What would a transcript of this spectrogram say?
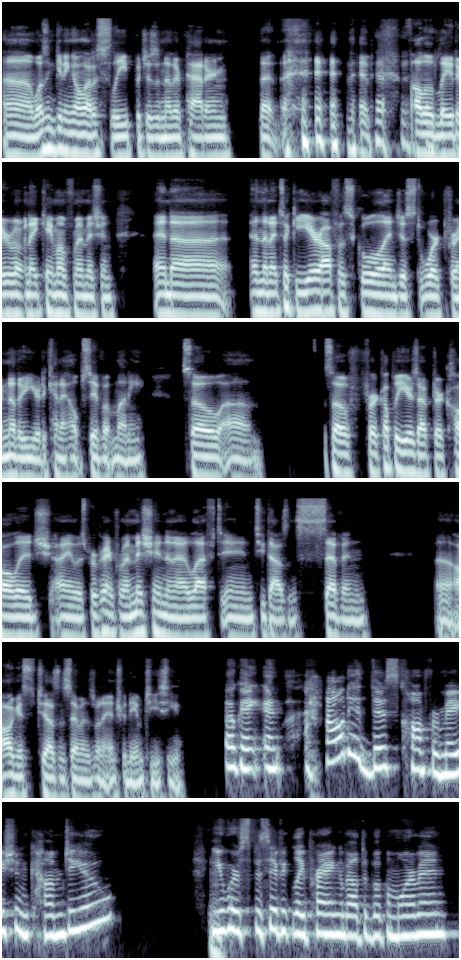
Uh, wasn't getting a lot of sleep, which is another pattern that that followed later when I came home from my mission. And uh, and then I took a year off of school and just worked for another year to kind of help save up money. So um, so for a couple of years after college, I was preparing for my mission, and I left in 2007. Uh, August 2007 is when I entered the MTC. Okay, and how did this confirmation come to you? You hmm. were specifically praying about the Book of Mormon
